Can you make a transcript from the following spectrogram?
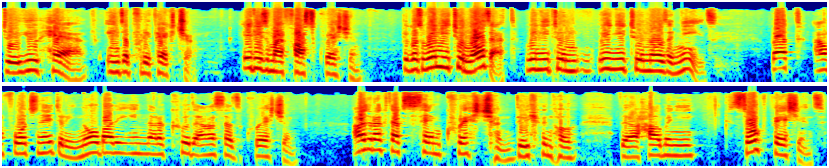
do you have in the prefecture? It is my first question because we need to know that. We need to, we need to know the needs. But unfortunately, nobody in Nara could answer the question. I'd like to ask the same question. Do you know the, how many stroke patients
